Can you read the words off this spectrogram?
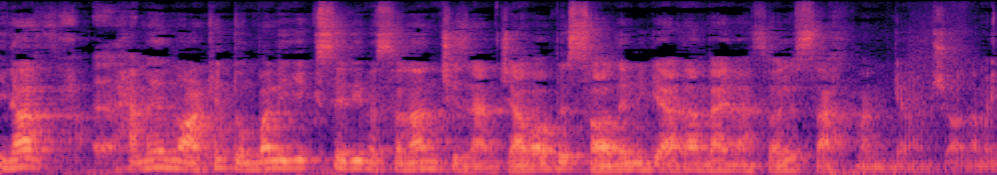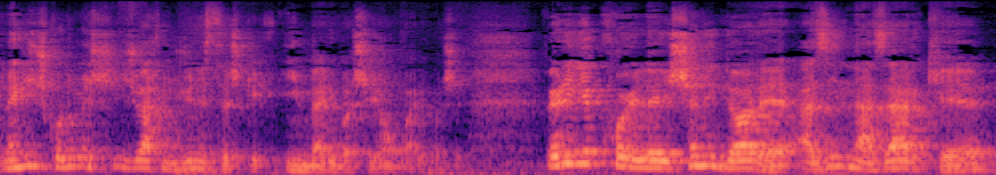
اینا همه market دنبال یک سری مثلا چیزن. جواب ساده میگردن برای مسائل سخت من میگم ان آدم اینا هیچ کدومش هیچ وقت اینجوری نیستش که اینوری باشه یا اونوری باشه. ببینید یه correlation ی داره از این نظر که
